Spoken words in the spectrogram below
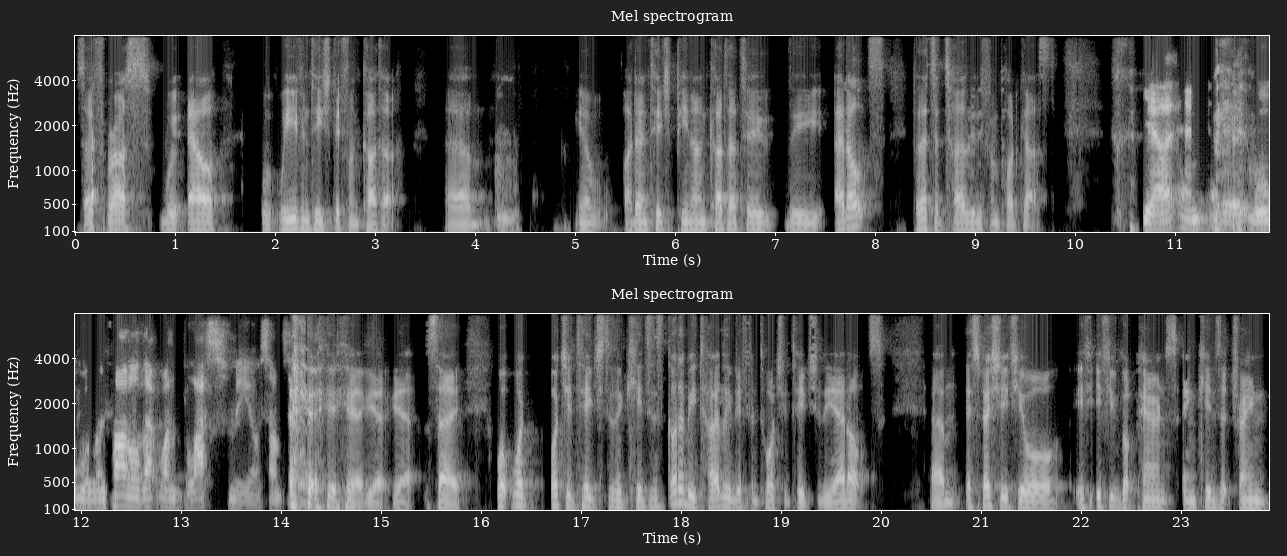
So for us, we, our we even teach different kata. Um, mm. you know, I don't teach Pinan kata to the adults, but that's a totally different podcast. yeah, and uh, we'll, we'll, entitle that one "Blasphemy" or something. yeah, yeah, yeah. So, what what what you teach to the kids has got to be totally different to what you teach to the adults um, especially if you're if, if you've got parents and kids that train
